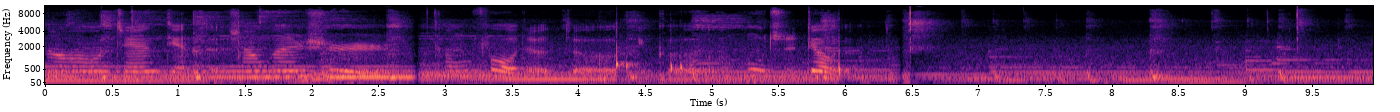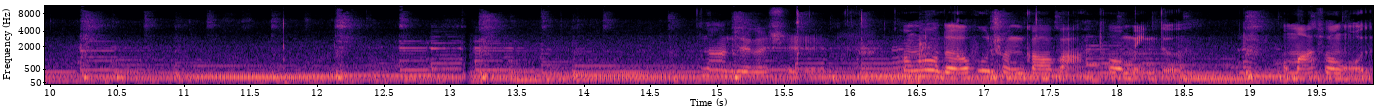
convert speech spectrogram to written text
然后今天点的香氛是 Tom Ford 的一个木质调的。通透的护唇膏吧，透明的，我妈送我的，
